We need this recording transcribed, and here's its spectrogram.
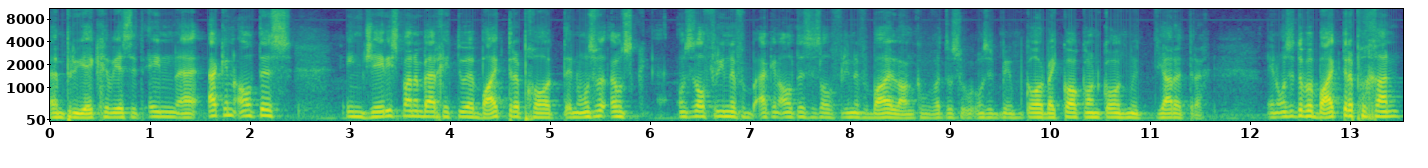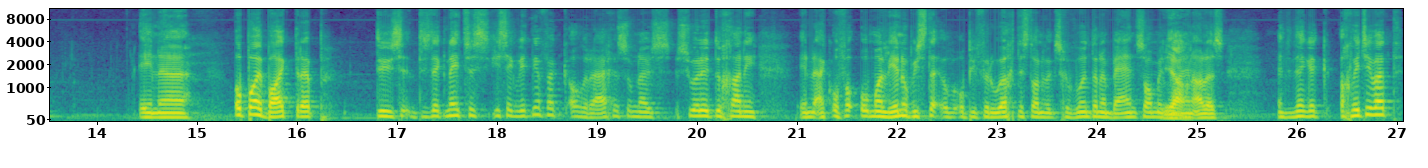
'n projek gewees het en uh, ek en Altus en Jerry Spannenberg het toe 'n bike trip gehad en ons ons ons is al vriende vir ek en Altus is al vriende vir baie lank wat ons ons het mekaar by KAKNK ontmoet jare terug. En ons het op 'n bike trip gegaan en uh op daai bike trip toe toe ek net sê ek weet nie of ek al reg is om nou solo toe gaan nie en ek of om alleen op die op, op die verhoog te staan want ek is gewoond aan 'n band saam met Ja. ja. en alles. En toe dink ek, ag weet jy wat,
